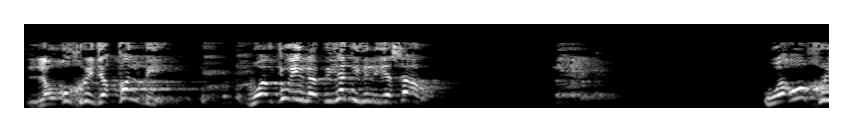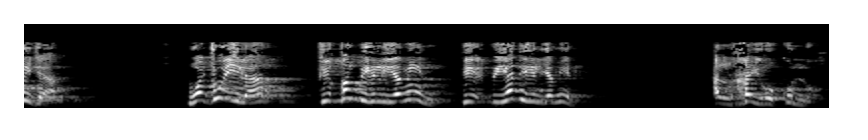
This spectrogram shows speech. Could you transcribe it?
لو أخرج قلبي وجعل بيده اليسار. وأخرج وجعل في قلبه اليمين بيده اليمين. الخير كله.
